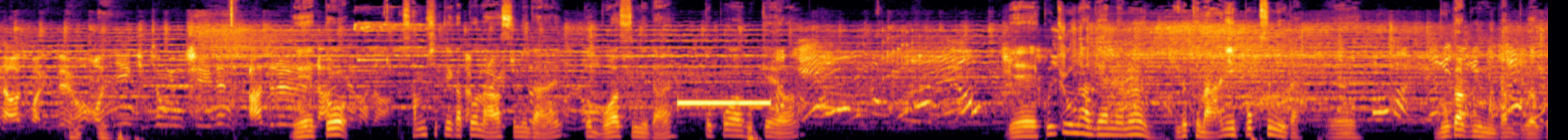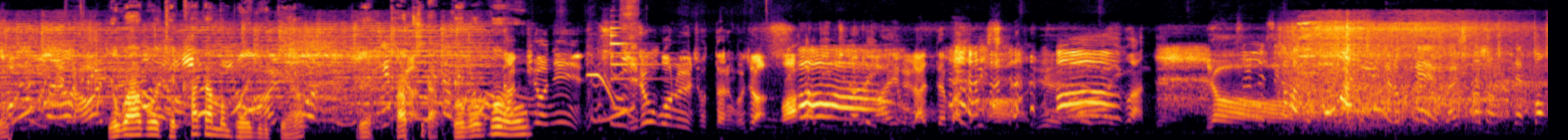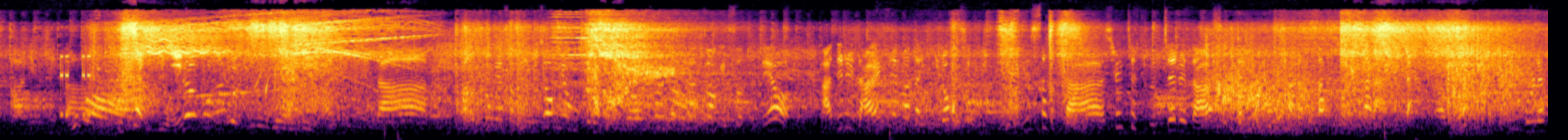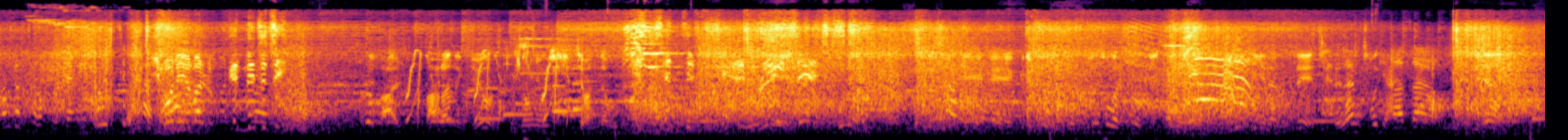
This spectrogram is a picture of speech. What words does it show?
나와서 말인데요. 언니인 김성용 씨는 아들을 예, 또 때마다 30개가 또 나왔습니다. 또 모았습니다. 또 뽑아볼게요. 예, 꾸준하게 하면은 이렇게 많이 뽑습니다. 예, 무가구입니다, 무가구. 요거 하고 제 카드 한번 보여드릴게요. 예, 갑시다. 고고고. 남편이 1억 원을 줬다는 거죠? 와, 아이를 낳을 때마다. 아, 예. 아, 이거 안 돼. 야. 씨가 방금 뻥 아니에요 이렇게 말씀하셨는데 뻥 아닙니다. 나 방송에서 김성용 씨가 설명을 한 적이 있었는데요. 아들을 낳을 때마다 1억씩 방송을 했었다. 실제 둘째를 낳았을 때 형이 받았다. 그건 잘 아니다. 라고 본래 성격처럼 굉장히 솔직하게 이번에야말로 끝내주지. 말, 말하는 게요. 김성용 씨 실제 만나보면. 세트 블레이즈. 예, 그리고 순수 같은 것도 있고. 얘기긴 하는데 아니야. 맞아요. 그냥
